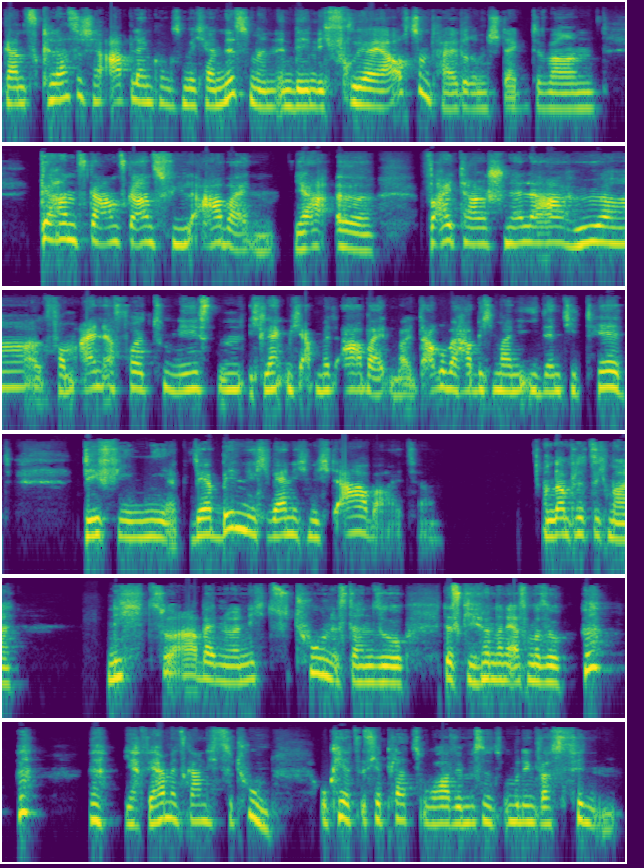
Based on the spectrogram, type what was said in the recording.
ganz klassische Ablenkungsmechanismen, in denen ich früher ja auch zum Teil drin steckte, waren ganz, ganz, ganz viel arbeiten. Ja, äh, weiter, schneller, höher, vom einen Erfolg zum nächsten. Ich lenke mich ab mit Arbeiten, weil darüber habe ich meine Identität definiert. Wer bin ich, wenn ich nicht arbeite? Und dann plötzlich mal nicht zu arbeiten oder nicht zu tun, ist dann so, das Gehirn dann erstmal so, ja, wir haben jetzt gar nichts zu tun. Okay, jetzt ist hier Platz, wow, wir müssen jetzt unbedingt was finden.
